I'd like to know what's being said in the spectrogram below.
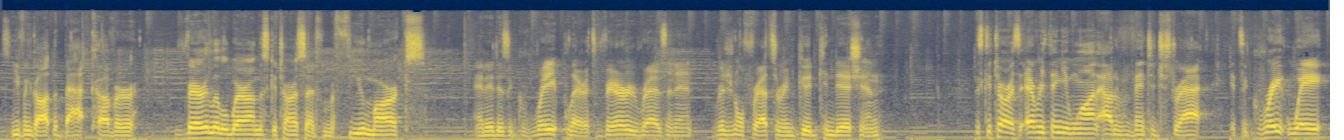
It's even got the back cover. Very little wear on this guitar aside from a few marks and it is a great player. It's very resonant. Original frets are in good condition. This guitar has everything you want out of a vintage Strat. It's a great weight,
